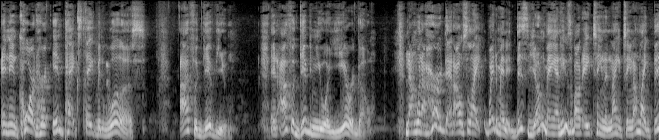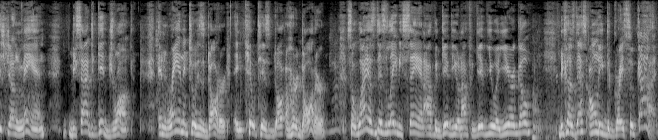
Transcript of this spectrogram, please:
And in court, her impact statement was, I forgive you. And I've forgiven you a year ago. Now, when I heard that, I was like, wait a minute, this young man, he was about 18 and 19. I'm like, this young man decided to get drunk and ran into his daughter and killed his da- her daughter. So why is this lady saying, I forgive you and I forgive you a year ago? Because that's only the grace of God.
